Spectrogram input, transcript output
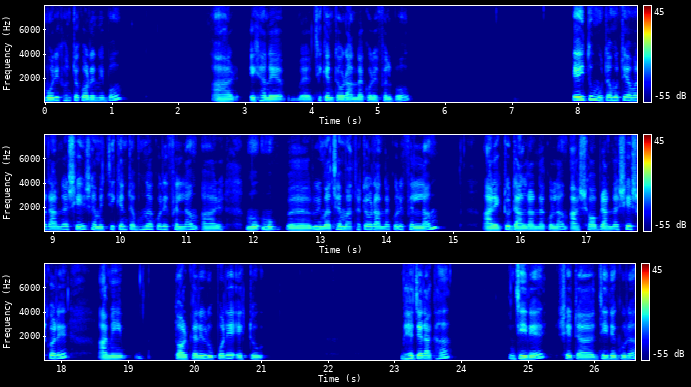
মুড়ি ঘন্ট করে নেব। আর এখানে চিকেনটাও রান্না করে ফেলব। এই তো মোটামুটি আমার রান্না শেষ। আমি চিকেনটা ভুনা করে ফেললাম আর মুগ রুই মাছের মাথাটাও রান্না করে ফেললাম আর একটু ডাল রান্না করলাম আর সব রান্না শেষ করে আমি তরকারির উপরে একটু ভেজে রাখা জিরে, সেটা জিরে গুঁড়া,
